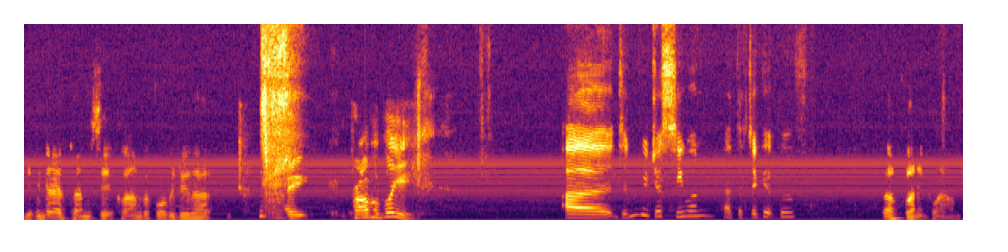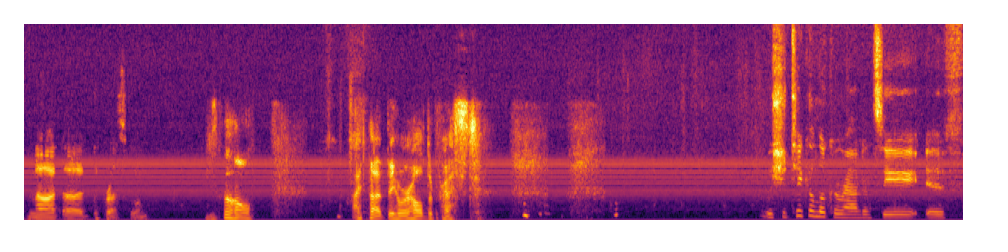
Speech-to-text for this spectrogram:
You think I have time to see a clown before we do that? I probably. Uh, didn't we just see one at the ticket booth? A funny clown, not a depressed one. No, I thought they were all depressed. We should take a look around and see if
